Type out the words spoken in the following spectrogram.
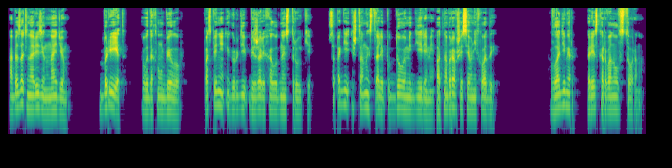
Обязательно резину найдём. «Бред!» – выдохнул Белов. По спине и груди бежали холодные струйки. Сапоги и штаны стали пудовыми гирями от набравшейся в них воды. Владимир резко рванул в сторону.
